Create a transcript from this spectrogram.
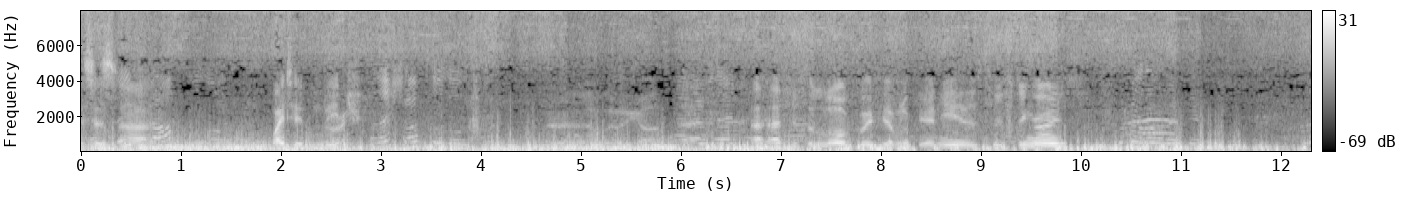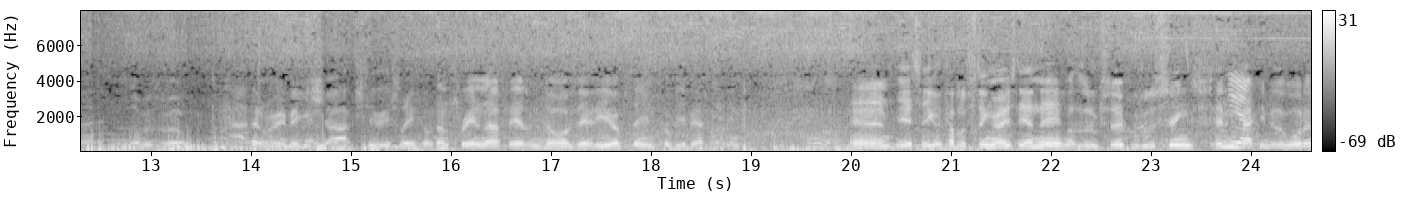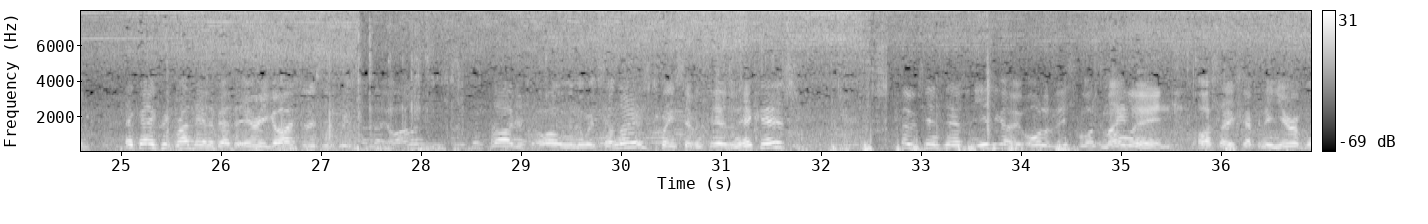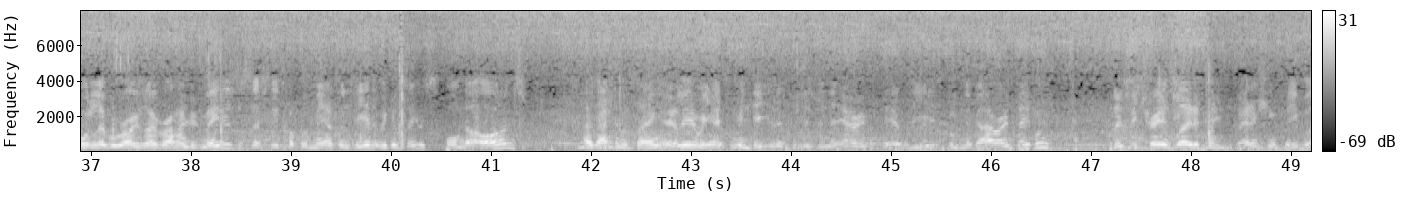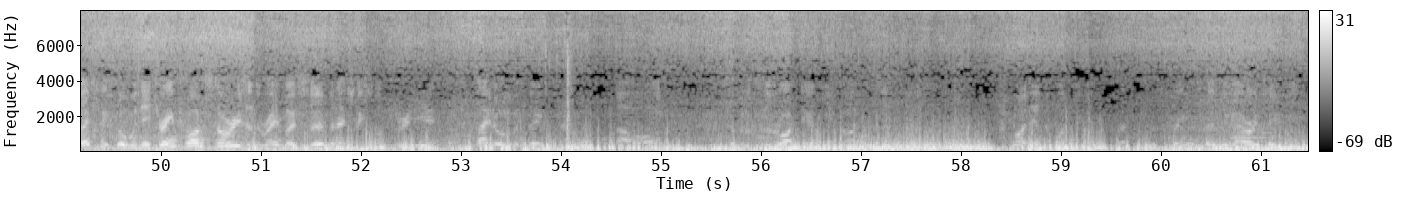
This is uh, Whitehaven Beach. That- That's just a log, but if you have a look down here, there's two stingrays. Log as well. Nah, don't worry about your sharks, seriously. I've done three and a half thousand dives out here. I've seen probably about ten. Um, yeah, so you got a couple of stingrays down there, like little circles with the strings heading Yeah. back into the water. Okay, quick rundown about the area, guys. So this is Whitsunday Island, largest island in the Whitsundays, 27,000 hectares. Over 10,000 years ago, all of this was mainland. Ice age happened in Europe, water level rose over 100 metres. Is actually the top of mountains here that we can see, which formed our islands. As Ashley was saying earlier, we had some indigenous that lived in the area for thousands of years, called Ngaro people. Loosely translated means vanishing people. Actually thought with their dreamtime stories that the rainbow serpent actually shot through here. Made all of it things. Our look to the right down here, right down the bottom, we so Ngaro people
